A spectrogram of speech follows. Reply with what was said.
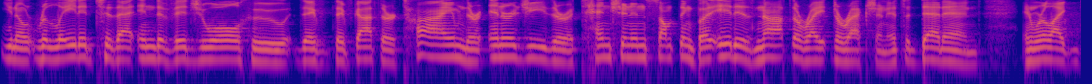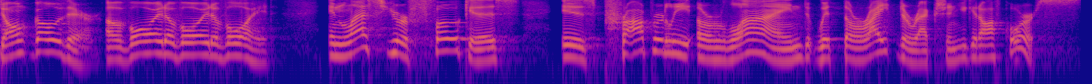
you know, related to that individual who they've, they've got their time, their energy, their attention in something, but it is not the right direction. It's a dead end. And we're like, don't go there. Avoid, avoid, avoid. Unless your focus is properly aligned with the right direction, you get off course.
